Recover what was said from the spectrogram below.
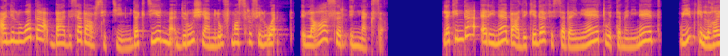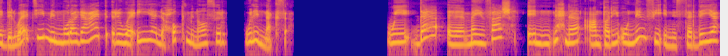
عن الوضع بعد 67 وده كتير ما قدروش يعملوه في مصر في الوقت العاصر النكسة. لكن ده قريناه بعد كده في السبعينات والثمانينات ويمكن لغاية دلوقتي من مراجعات روائية لحكم ناصر وللنكسة. وده آه، ما ينفعش إن إحنا عن طريقه ننفي إن السردية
